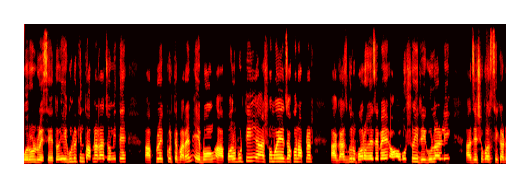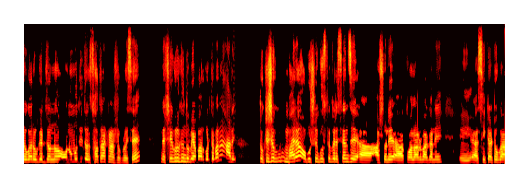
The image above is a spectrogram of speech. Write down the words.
বোরন রয়েছে, তো এগুলো কিন্তু আপনারা জমিতে প্রয়োগ করতে পারেন এবং পরবর্তী সময়ে যখন আপনার গাছগুলো বড় হয়ে যাবে অবশ্যই রেগুলারলি যে সকল সিকাটোগা রোগের জন্য অনুমোদিত ছত্রাকনাশক রয়েছে, সেগুলো কিন্তু ব্যবহার করতে পারেন। আর তো কৃষক ভাইরা অবশ্যই বুঝতে পেরেছেন যে আসলে কলার বাগানে এই সিকাটোগা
